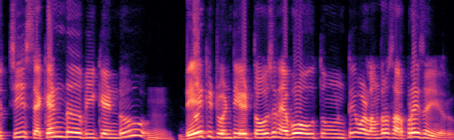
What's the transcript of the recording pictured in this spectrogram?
వచ్చి సెకండ్ వీకెండ్ డే కి ట్వంటీ ఎయిట్ థౌసండ్ అబోవ్ అవుతూ ఉంటే వాళ్ళందరూ సర్ప్రైజ్ అయ్యారు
